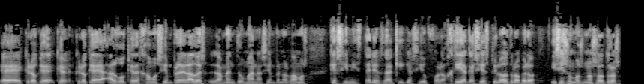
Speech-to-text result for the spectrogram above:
eh, creo, que, creo que algo que dejamos siempre de lado es la mente humana. Siempre nos vamos que si misterios de aquí, que si ufología, que si esto y lo otro, pero ¿y si somos nosotros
